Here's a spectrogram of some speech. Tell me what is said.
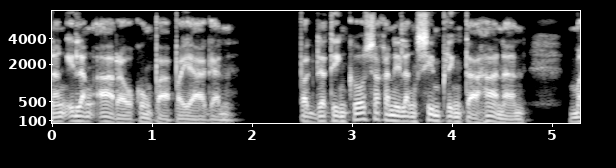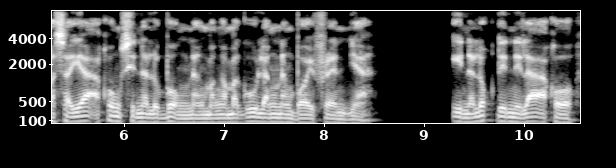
ng ilang araw kung papayagan. Pagdating ko sa kanilang simpleng tahanan, masaya akong sinalubong ng mga magulang ng boyfriend niya. Inalok din nila ako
